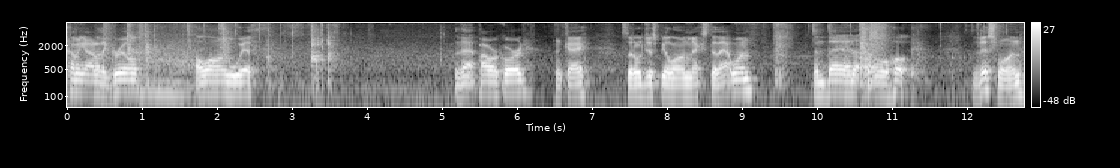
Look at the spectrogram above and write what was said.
coming out of the grill along with that power cord. Okay, so it'll just be along next to that one, and then I will hook this one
